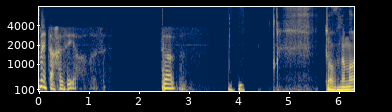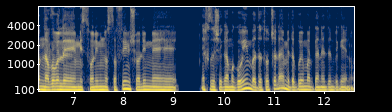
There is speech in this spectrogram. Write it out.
מת החזיר. טוב. טוב, נעבור למסרונים נוספים, שואלים אה, איך זה שגם הגויים בדתות שלהם מדברים על גן עדן וגיהנום.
